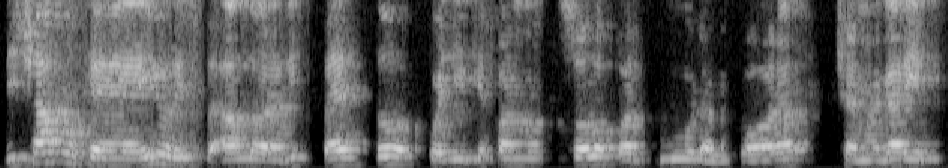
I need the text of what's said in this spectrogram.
Diciamo che io rispe- allora, rispetto quelli che fanno solo parkour ancora, cioè magari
